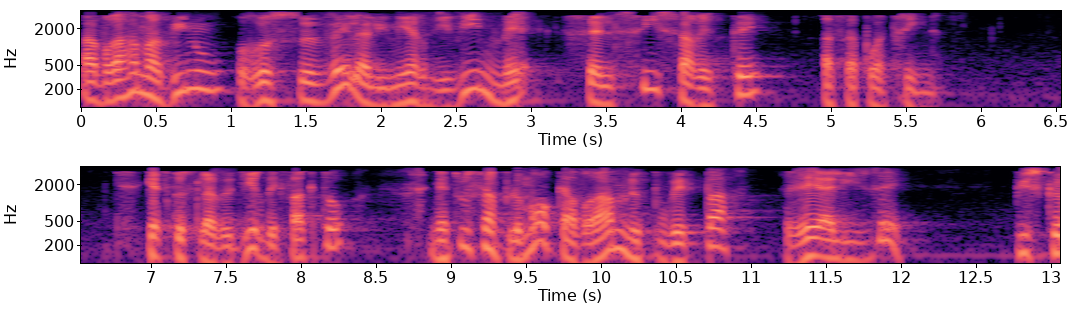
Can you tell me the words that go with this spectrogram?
Abraham Avinu recevait la lumière divine, mais celle-ci s'arrêtait à sa poitrine. Qu'est-ce que cela veut dire de facto? Mais tout simplement qu'Abraham ne pouvait pas réaliser, puisque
